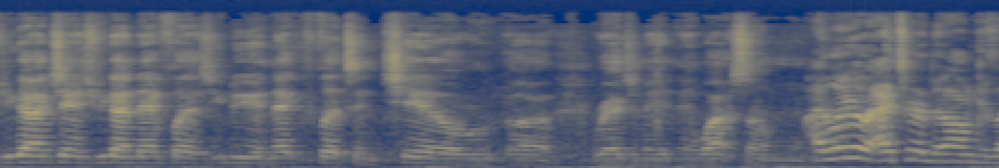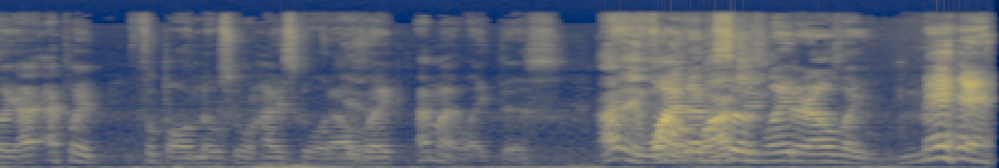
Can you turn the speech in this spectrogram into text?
if you got a chance, if you got Netflix, you do your Netflix and chill uh, regimen and watch some. I literally I turned it on because like I, I played football in middle school and high school, and I was like, I might like this. I didn't want Five to watch episodes it. later, I was like, man,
